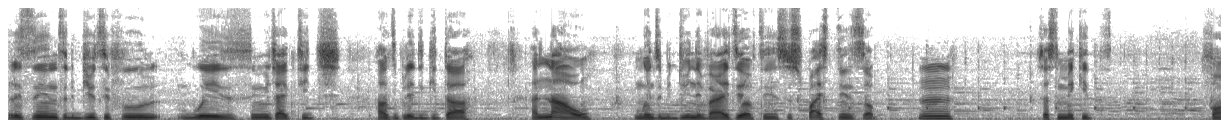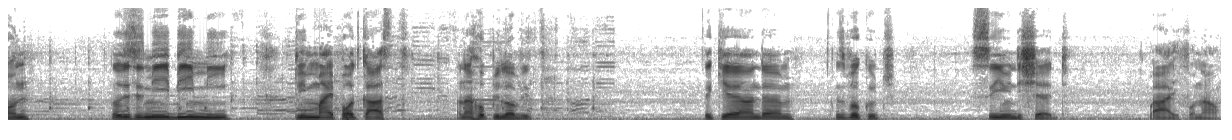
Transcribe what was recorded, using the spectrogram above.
Listen to the beautiful ways in which I teach how to play the guitar. And now I'm going to be doing a variety of things to spice things up. Mm, just to make it fun so this is me being me, doing my podcast, and I hope you love it. Take care and um, it's Vokuch. See you in the shed. Bye for now.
